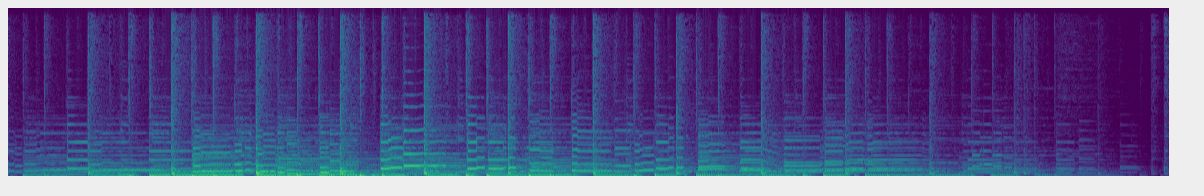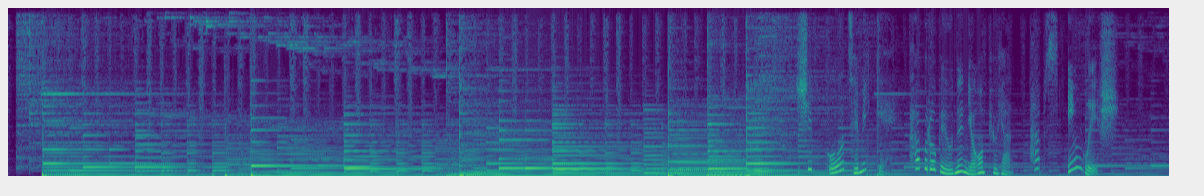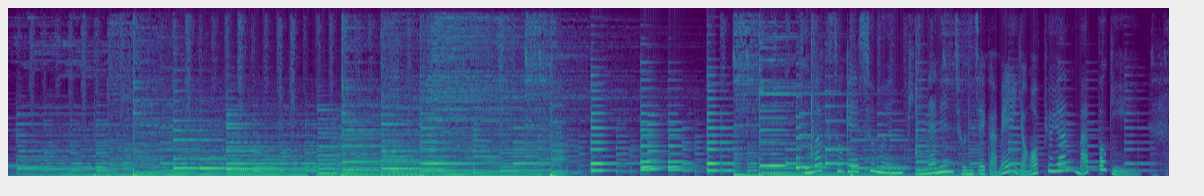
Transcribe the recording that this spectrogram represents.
재밌게 팝으로 배우는 영어 표현 Pops English 음악 속에 숨은 빛나는 존재감의 영어 표현 맛보기.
